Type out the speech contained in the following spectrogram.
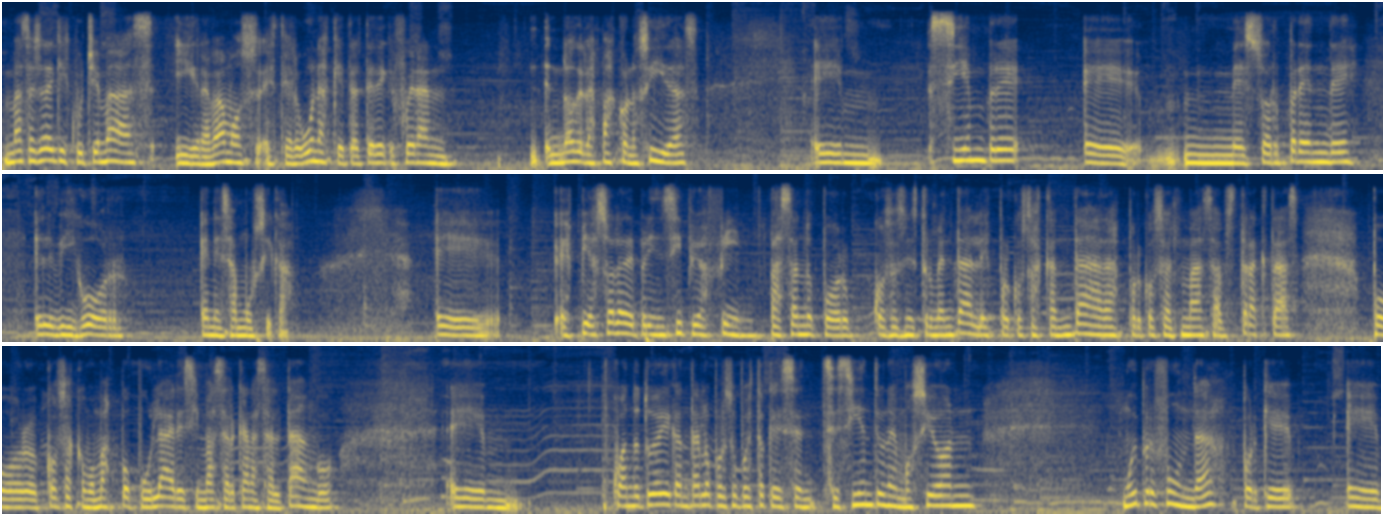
Más allá de que escuché más y grabamos este, algunas que traté de que fueran no de las más conocidas, eh, siempre eh, me sorprende el vigor en esa música. Eh, es Piazzolla de principio a fin, pasando por cosas instrumentales, por cosas cantadas, por cosas más abstractas, por cosas como más populares y más cercanas al tango. Eh, cuando tuve que cantarlo, por supuesto que se, siente una emoción muy profunda, porque eh,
